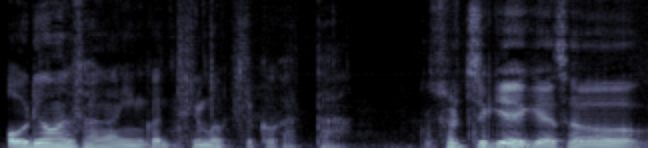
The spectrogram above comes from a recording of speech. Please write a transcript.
어려운 상황인 건 틀림없을 것 같다. 솔직히 네. 얘기해서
